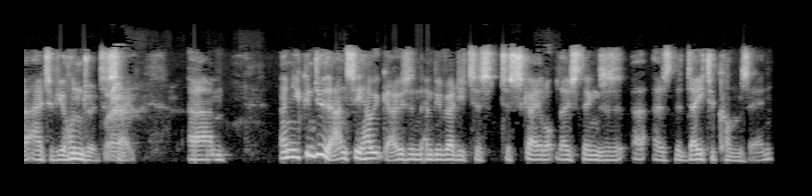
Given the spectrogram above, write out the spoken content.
out of your 100, right. say. Um, and you can do that and see how it goes, and then be ready to to scale up those things as as the data comes in.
